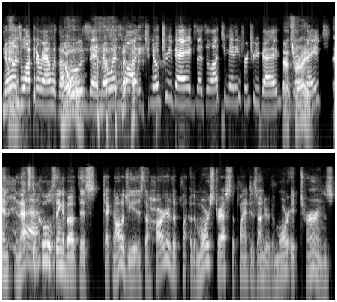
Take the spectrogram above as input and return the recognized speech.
No and one's walking around with a no. hose and no one's walking no tree bags. That's a lot too many for tree bags that's even, right. right. and and that's uh, the cool thing about this technology is the harder the plant the more stress the plant is under the more it turns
